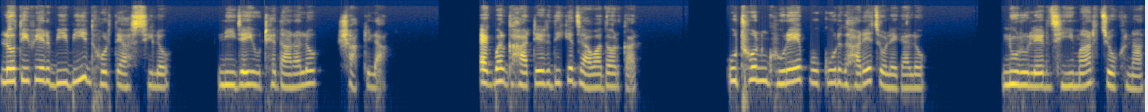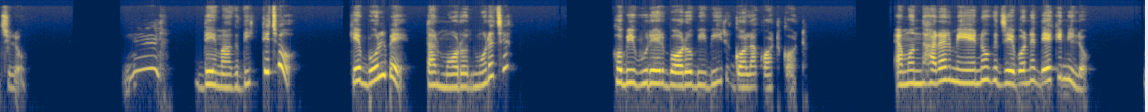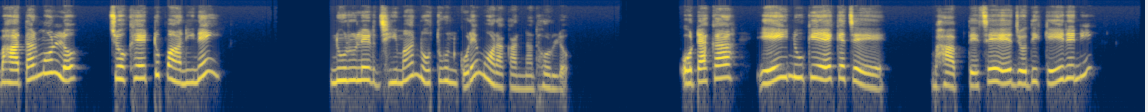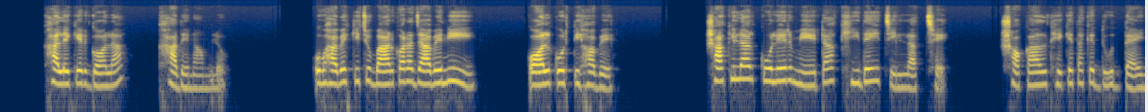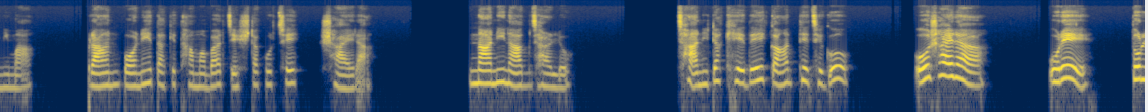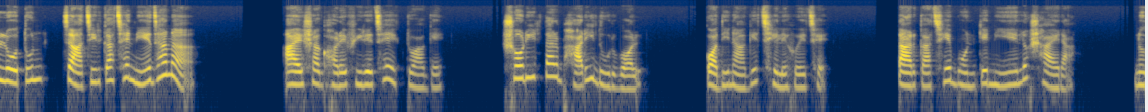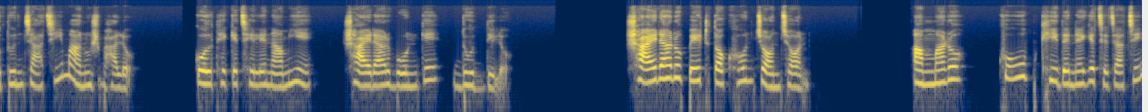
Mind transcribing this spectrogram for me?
লতিফের বিবি ধরতে আসছিল। নিজেই উঠে দাঁড়াল শাকিলা। একবার ঘাটের দিকে যাওয়া দরকার। উঠোন ঘুরে পুকুর ধারে চলে গেল। নুরুলের ঝিমার চোখ নাচল। দেমাগ দিকতিছ? কে বলবে তার মরদ মরেছে? হবিবুরের বড় বিবির গলা কটকট। এমন ধারার মেয়ে নোক জীবনে দেখে নিল। ভাতার মরল, চোখে একটু পানি নেই। নুরুলের ঝিমা নতুন করে মরা কান্না ধরল। ও টাকা এই নুকে এঁকেছে, ভাবতেছে যদি কে রেনি খালেকের গলা খাদে নামল। ওভাবে কিছু বার করা যাবে নি, কল করতে হবে। শাকিলার কোলের মেয়েটা খিদেই চিল্লাচ্ছে। সকাল থেকে তাকে দুধ দেয়নি মা। প্রাণপণে তাকে থামাবার চেষ্টা করছে সায়রা। নানি নাক ঝাড়ল। ছানিটা খেদে কাঁদতেছে গো। ও সায়রা, ওরে, তোর নতুন চাচির কাছে নিয়ে যা না। আয়েশা ঘরে ফিরেছে একটু আগে। শরীর তার ভারী দুর্বল। কদিন আগে ছেলে হয়েছে। তার কাছে বোনকে নিয়ে এলো সায়রা। নতুন চাচি মানুষ ভালো। কোল থেকে ছেলে নামিয়ে সায়রার বোনকে দুধ দিল। সায়রারও পেট তখন চঞ্চন আম্মারও খুব খিদে নেগেছে চাচি।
